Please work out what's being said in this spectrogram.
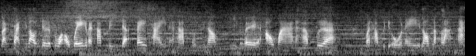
หลังจากที่เราเจอตัว Awake นะครับรีจะได้ใช้นะครับตัวนี้เนาะพี่เลยเอามานะครับ เพื่อมาทำวิดีโอในรอบหลังๆนะ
